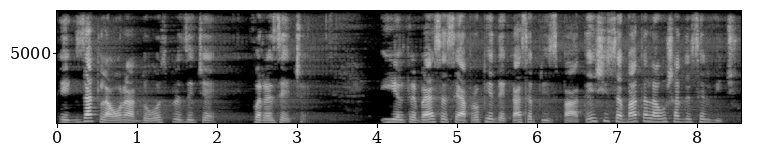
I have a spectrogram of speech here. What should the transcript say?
exact la ora 12 fără 10. El trebuia să se apropie de casă prin spate și să bată la ușa de serviciu.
